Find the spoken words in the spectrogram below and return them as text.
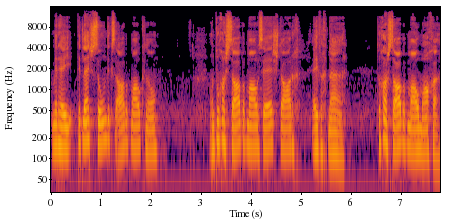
wir haben letzten Sonntag das Abendmahl genommen. Und du kannst das Abendmahl sehr stark einfach nehmen. Du kannst das Abendmahl machen.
